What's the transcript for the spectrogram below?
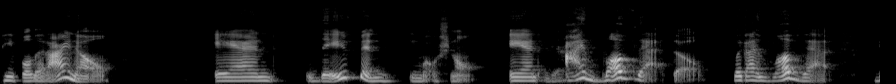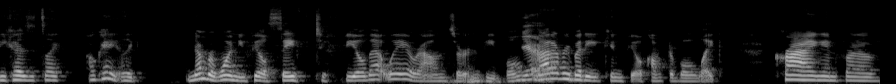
people that i know and they've been emotional and Yeah. i love that though like i love that because it's like okay like number one you feel safe to feel that way around certain people Yeah. not everybody can feel comfortable like crying in front of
